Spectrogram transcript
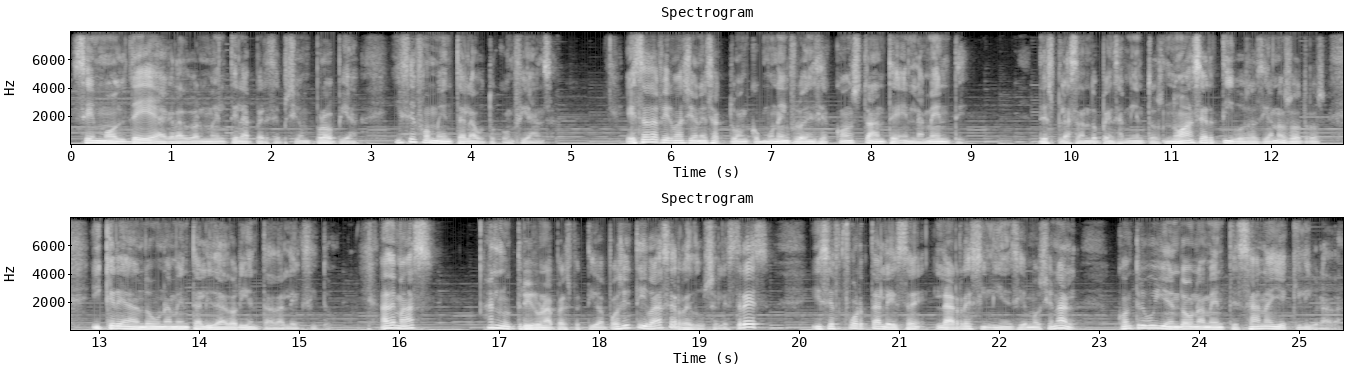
se moldea gradualmente la percepción propia y se fomenta la autoconfianza. Estas afirmaciones actúan como una influencia constante en la mente, desplazando pensamientos no asertivos hacia nosotros y creando una mentalidad orientada al éxito. Además, al nutrir una perspectiva positiva se reduce el estrés y se fortalece la resiliencia emocional, contribuyendo a una mente sana y equilibrada.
